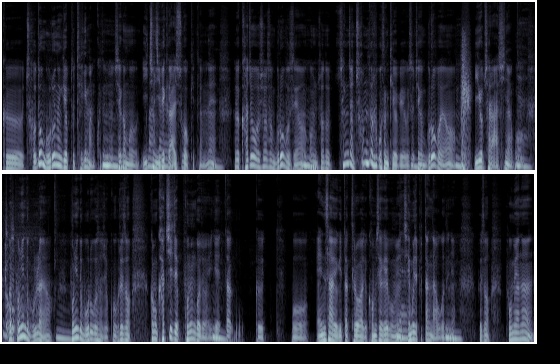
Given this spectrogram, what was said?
그 저도 모르는 기업도 되게 많거든요. 음. 제가 뭐 2,200개 맞아요. 알 수가 없기 때문에 음. 그래서 가져오셔서 물어보세요. 음. 그럼 저도 생전 처음 들어보는 기업이에요. 그래서 제가 물어봐요. 음. 이 기업 잘 아시냐고. 네. 본인도 몰라요. 음. 본인도 모르고 사셨고 그래서 그럼 같이 이제 보는 거죠. 이게 음. 딱그 뭐 N사 여기 딱 들어가지고 검색해 보면 네. 재무제표 딱 나오거든요. 음. 그래서 보면은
